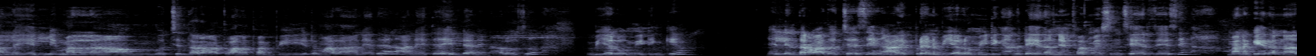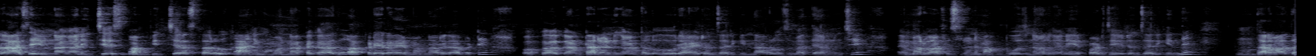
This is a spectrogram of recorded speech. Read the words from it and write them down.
మళ్ళీ వెళ్ళి మళ్ళా వచ్చిన తర్వాత వాళ్ళని పంపించటం అలా అనేది అనైతే వెళ్ళాను నేను ఆ రోజు బిఎల్ఓ మీటింగ్కి. వెళ్ళిన తర్వాత వచ్చేసి ఇంకా ఎప్పుడైనా బిఎల్ఓ మీటింగ్ అంటే ఏదైనా ఇన్ఫర్మేషన్ షేర్ చేసి మనకి ఏదన్నా రాసి ఉన్నా కానీ ఇచ్చేసి పంపించేస్తారు. కానీ ఇంక మొన్న అట్ట కాదు అక్కడే రాయమన్నారు కాబట్టి ఒక గంట రెండు గంటలు రాయటం జరిగింది ఆ రోజు మధ్యాహ్నం నుంచి. ఎంఆర్ఓ ఆఫీస్లోనే మాకు భోజనాలు కానీ ఏర్పాటు చేయడం జరిగింది. తర్వాత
